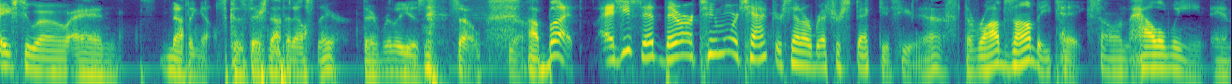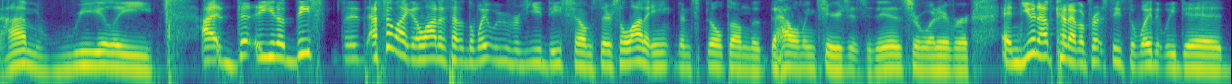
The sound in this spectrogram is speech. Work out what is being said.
H two O, and nothing else, because there's nothing else there. There really isn't. So, uh, but as you said, there are two more chapters in our retrospective here. Yeah. The Rob Zombie takes on Halloween, and I'm really, I, the, you know, these. I feel like a lot of the way we reviewed these films, there's a lot of ink been spilt on the, the Halloween series as it is, or whatever. And you and I've kind of approached these the way that we did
